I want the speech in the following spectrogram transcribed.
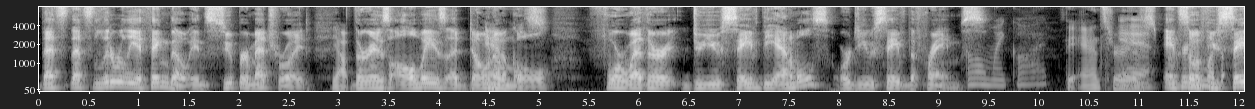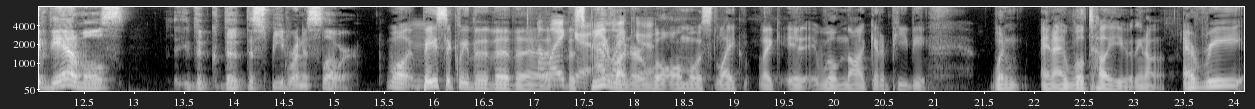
that's that's literally a thing though. In Super Metroid, Yep. there is always a dono Animals. goal for whether do you save the animals or do you save the frames. Oh my god. The answer Yeah. is and so pretty if you save the animals, the the, the speed run is slower. Well, Mm. basically the the the, like the it, I speed like will almost like like it, it will not get a PB. When and I will tell you, you know, every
